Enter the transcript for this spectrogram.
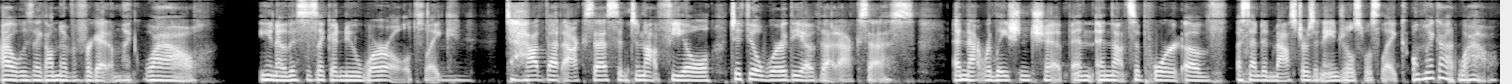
I was like, I'll never forget. I'm like, wow, you know, this is like a new world. Like mm. to have that access and to not feel to feel worthy of that access and that relationship and and that support of ascended masters and angels was like, oh my God, wow,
